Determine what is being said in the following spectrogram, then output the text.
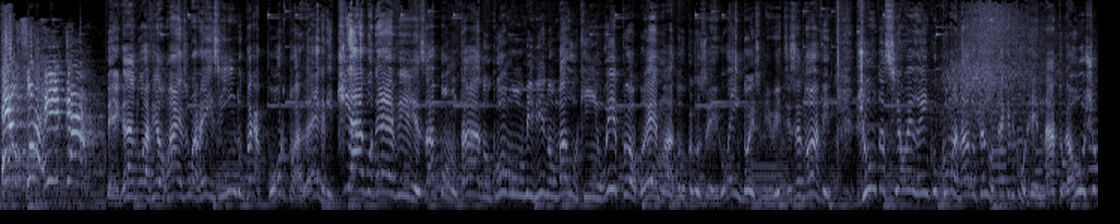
Eu sou rica! Pegando o avião mais uma vez e indo para Porto Alegre, Thiago Neves, apontado como o menino maluquinho e problema do Cruzeiro em 2019, junta-se ao elenco comandado pelo técnico Renato Gaúcho,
